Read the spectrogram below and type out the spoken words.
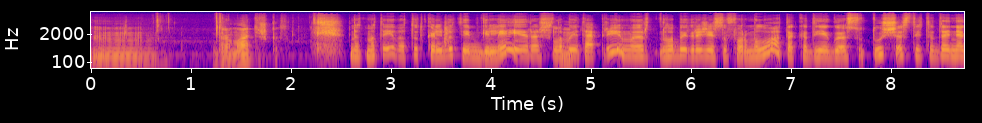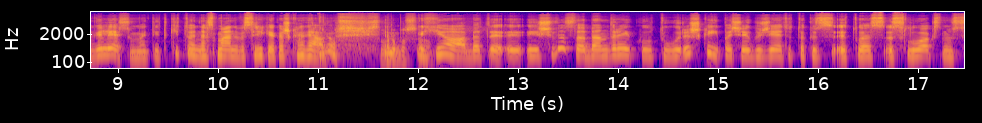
Mm, dramatiškas. Bet matai va tu kalbi taip giliai ir aš labai tą priimu ir labai gražiai suformuluota kad jeigu esu tuščias tai tada negalėsiu matyt kito nes man vis reikia kažką gaut Jo, svarbu sau. Jo, bet i- i- iš viso bendrai kultūriškai, ypač jeigu žiūrėti tokius i, tuos sluoksnius,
